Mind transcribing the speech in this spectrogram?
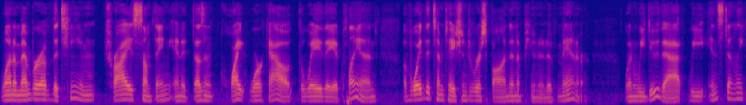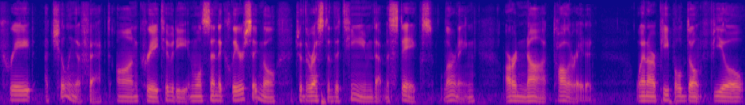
When a member of the team tries something and it doesn't quite work out the way they had planned, avoid the temptation to respond in a punitive manner. When we do that, we instantly create a chilling effect on creativity and will send a clear signal to the rest of the team that mistakes, learning, are not tolerated. When our people don't feel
